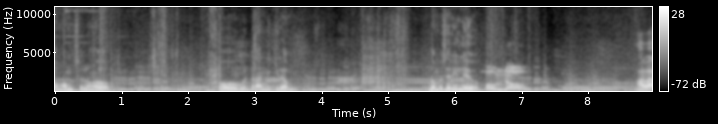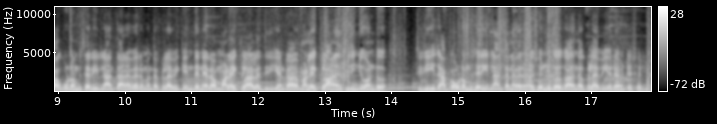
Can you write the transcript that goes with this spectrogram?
ஓமாம் சொல்லுங்க. ஓ வீட்டில் நிற்கிறோம் உடம்பு சரியில்லையோ? அவ உடம்பு சரியில்லாம தானே வேறு அந்த கிழவிக்கு. எந்த நேரம் மலைக்கலால திரியண்டா மலைக்கெலாம் திரிஞ்சு கொண்டு திரியுது. அப்போ உடம்பு சரியில்லாம தானே வேறு சொல்லுக்க அந்த கிழவி. இவரவிட்ட சொல்லு.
